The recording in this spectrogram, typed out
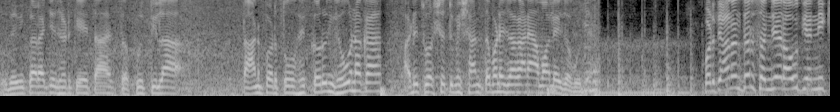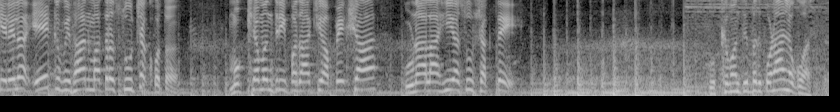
हृदयविकाराचे झटके येतात प्रकृतीला ताण पडतो. हे करून घेऊ नका. अडीच वर्ष तुम्ही शांतपणे जगा आणि आम्हालाही जगू द्या. पण त्यानंतर संजय राऊत यांनी केलेलं एक विधान मात्र सूचक होतं. मुख्यमंत्री पदाची अपेक्षा कुणालाही असू शकते. मुख्यमंत्रीपद कोणाला नको असतं?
